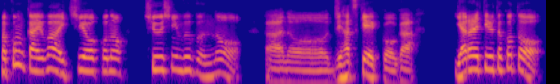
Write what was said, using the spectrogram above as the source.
まあ、今回は一応この中心部分の、あの、自発傾向がやられているところと、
